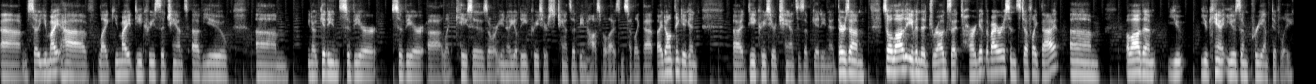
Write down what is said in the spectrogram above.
Um, so you might have like you might decrease the chance of you, um, you know, getting severe severe uh, like cases or you know you'll decrease your chance of being hospitalized and stuff like that. But i don't think you can uh, decrease your chances of getting it. There's um so a lot of the, even the drugs that target the virus and stuff like that um a lot of them you you can't use them preemptively.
